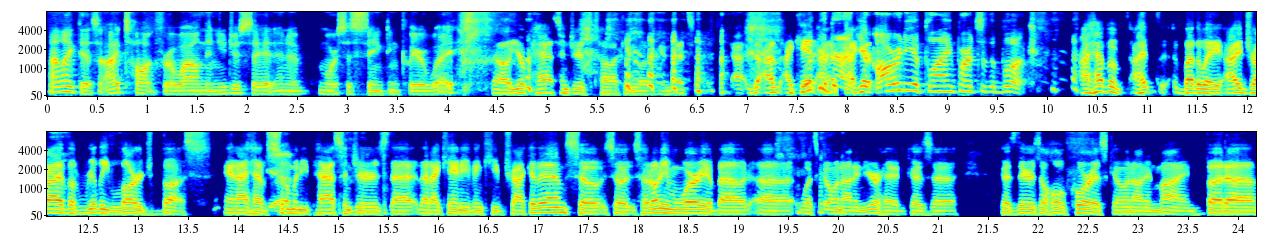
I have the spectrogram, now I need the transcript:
I like this. I talk for a while, and then you just say it in a more succinct and clear way. oh, your passengers talking, Logan. That's I, I can't. Look at that. I, I You're already applying parts of the book. I have a. I by the way, I drive a really large bus, and I have yeah. so many passengers that that I can't even keep track of them. So so so don't even worry about uh, what's going on in your head because. Uh, because there's a whole chorus going on in mine. But uh,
